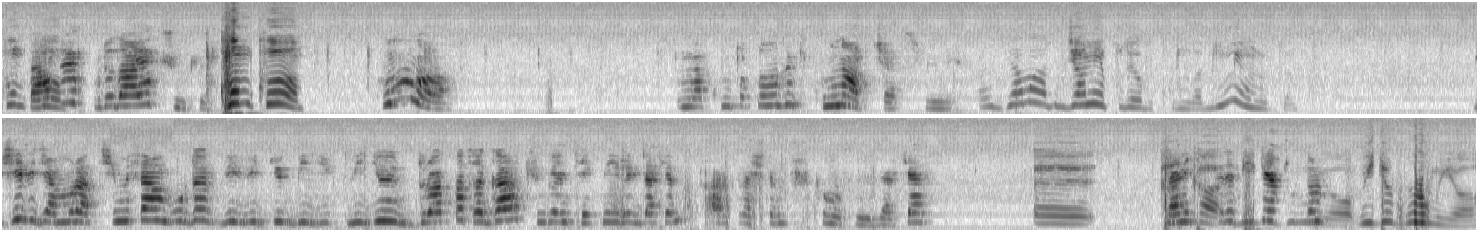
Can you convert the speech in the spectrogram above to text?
Kum Daha kum. yok. Burada daha yok çünkü. Kum kum. Kum mu? Ama kum toplamadım ki. Kum ne yapacağız şimdi? Cam abi cam yapılıyor bu kumla bilmiyor muydun? Bir şey diyeceğim Murat. Şimdi sen burada bir video bir videoyu duraklat aga. Çünkü hani tekneyle giderken arkadaşlarım sıkılmasın izlerken. Ee, Ben kanka ikisini de video yaptım. durmuyor. Video durmuyor.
